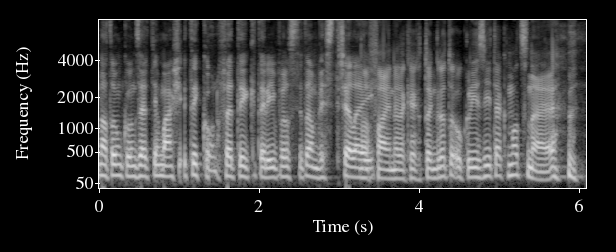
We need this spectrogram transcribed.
na tom koncertě máš i ty konfety, který prostě tam vystřelej. No fajn, tak jak ten, kdo to uklízí, tak moc ne.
